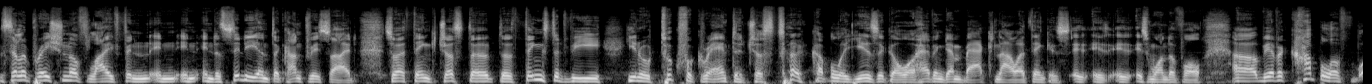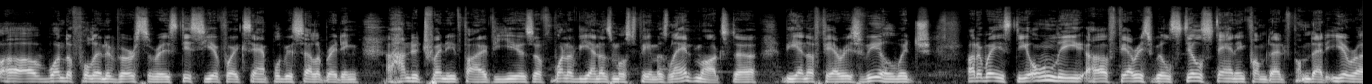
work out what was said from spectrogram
celebration of life in, in, in, in the city and the countryside. So I think just the, the things that we, you know, took for granted just a couple of years ago are having them back now. I think is is, is wonderful. Uh, we have a couple of uh, wonderful anniversaries this year. For example, we're celebrating 125 years of one of Vienna's most famous landmarks, the Vienna Ferris wheel, which, by the way, is the only uh, Ferris wheel still standing from that from that era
